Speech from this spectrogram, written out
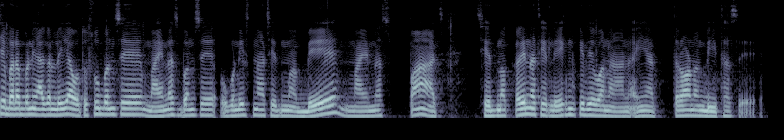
છે બરાબરની આગળ લઈ આવો તો શું બનશે? માઇનસ બનશે ઓગણીસના છેદમાં બે, માઇનસ પાંચ. છેદમાં કંઈ નથી એટલે એક મૂકી દેવાના અને અહીંયા ત્રણ ડી થશે.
